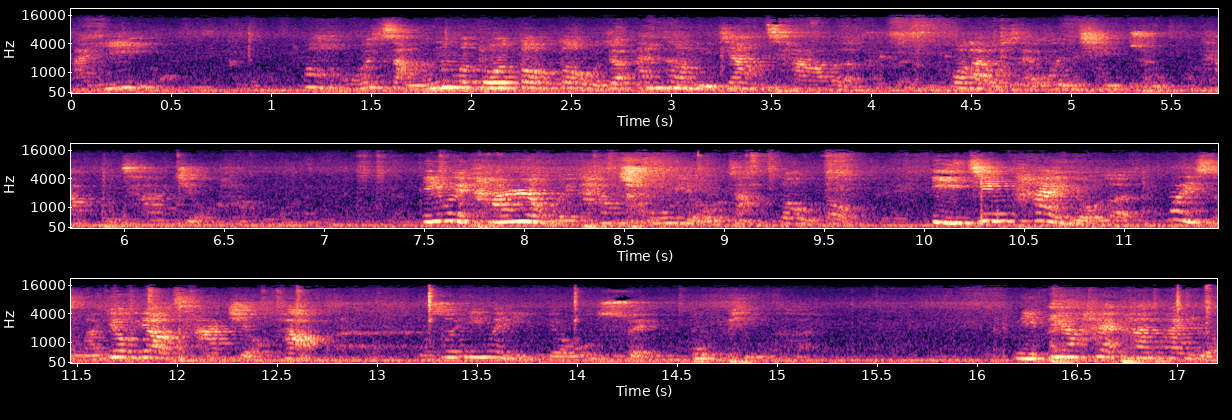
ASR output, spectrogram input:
阿姨，哦，我长了那么多痘痘，我就按照你这样擦了。后来我才问清楚，她不擦九号，因为她认为她出油长痘痘。已经太油了，为什么又要擦九号？我说，因为你油水不平衡，你不要害怕它油，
